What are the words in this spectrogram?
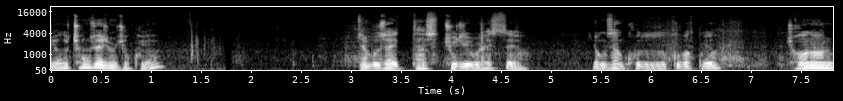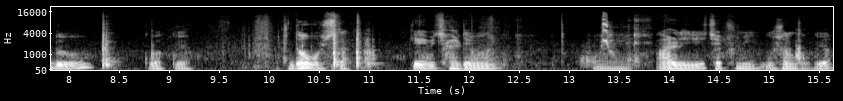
여기 청소해주면 좋고요. 자, 무사히 다시 조립을 했어요. 영상 코드도 꼽았고요. 전원도 꼽았고요. 넣어봅시다. 게임이 잘 되면 어, 알리 제품이 우수한 거고요.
